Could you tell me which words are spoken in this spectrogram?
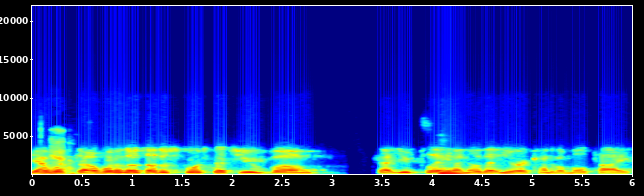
Yeah, yeah. what uh, what are those other sports that you've um, that you've played? Mm-hmm. I know that you're kind of a multi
